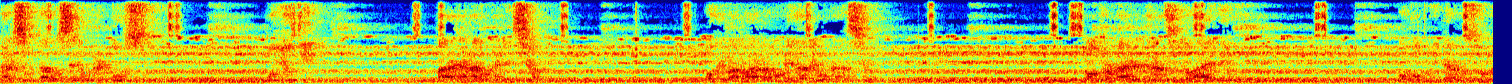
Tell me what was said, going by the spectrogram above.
ha resultado ser un recurso para ganar una elección eh, o devaluar la moneda de una nación. Controlar el tránsito aéreo o comunicarnos sobre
